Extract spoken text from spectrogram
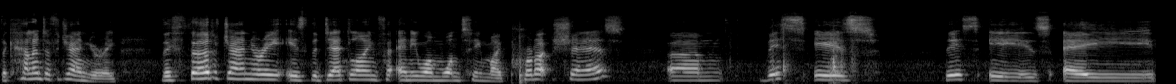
the calendar for January. The 3rd of January is the deadline for anyone wanting my product shares. Um, this is this is a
